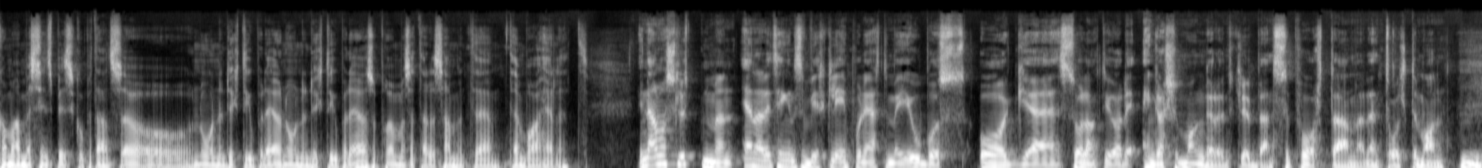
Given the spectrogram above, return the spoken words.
komme med sin spisskompetanse. og Noen er dyktige dyktige på det, og noen er dyktige på det, og så prøver vi å sette det sammen til, til en bra helhet. Vi nærmer oss slutten, men en av de tingene som virkelig imponerte meg i Obos, og eh, så langt i år, det er engasjementet rundt klubben. Supporterne, den tolvte mann. Mm.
